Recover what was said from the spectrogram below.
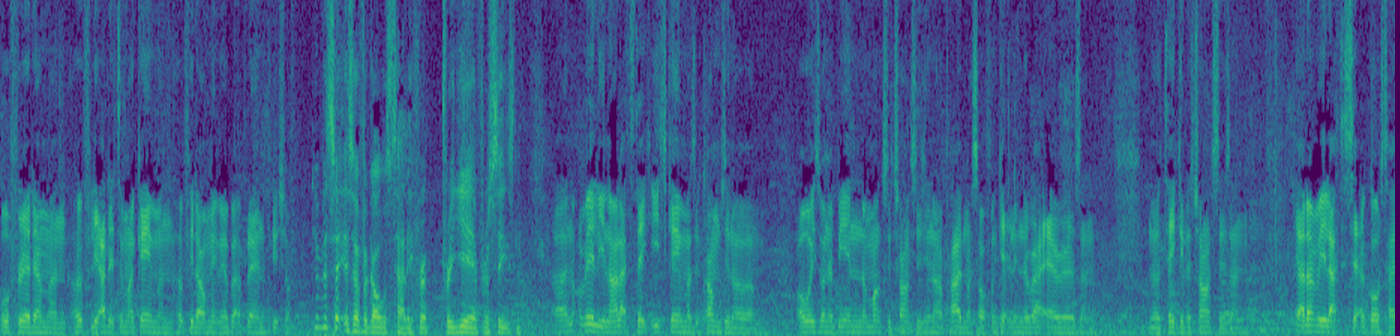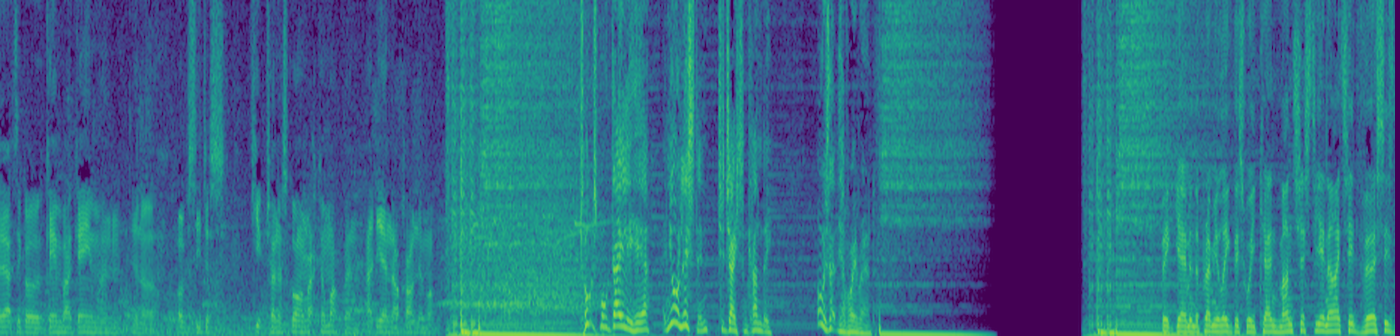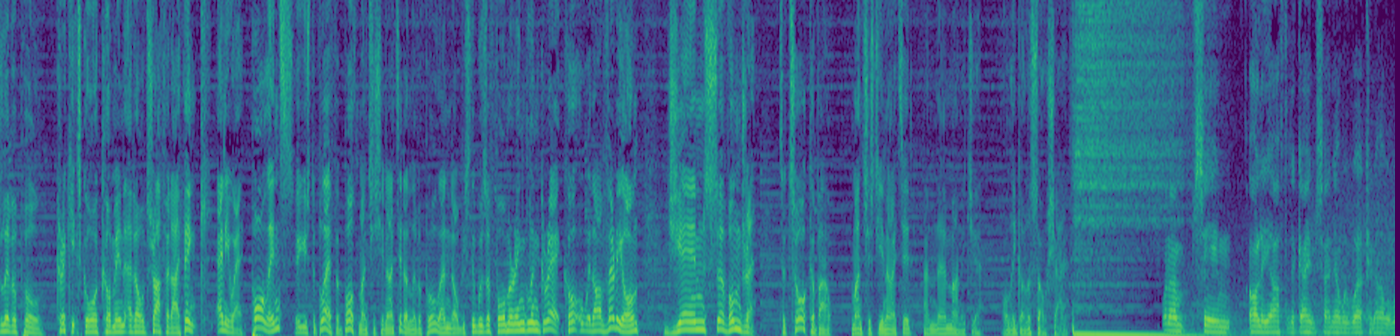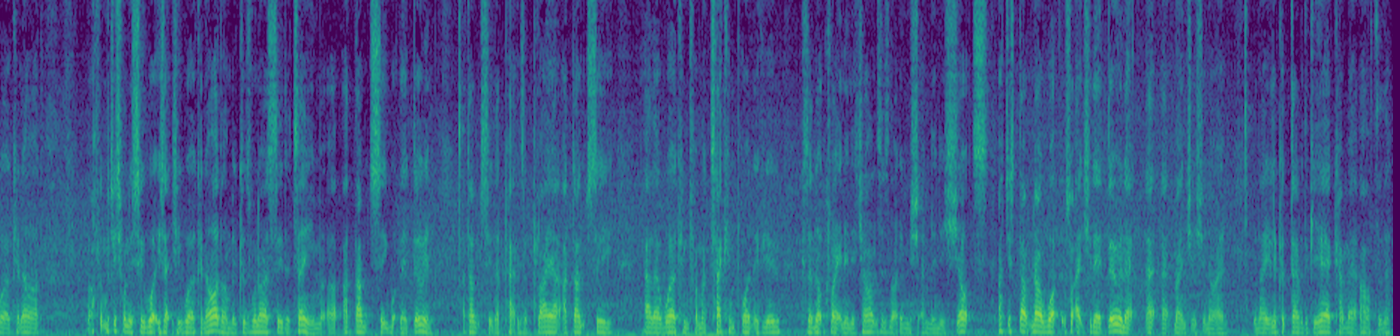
all three of them, and hopefully add it to my game, and hopefully that will make me a better player in the future. Do you ever set yourself a goals tally for a, for a year, for a season? Uh, not really, you know. I like to take each game as it comes, you know. Um, always want to be in amongst the chances, you know. I pride myself on getting in the right areas and you know taking the chances and yeah, I don't really like to set a goal tally. I like to go game by game and you know obviously just keep trying to score and rack them up and at the end I'll count them up. Talksport Daily here, and you're listening to Jason Cundy. Or is that the other way around? Big game in the Premier League this weekend Manchester United versus Liverpool. Cricket score coming at Old Trafford, I think. Anyway, Paul Ince, who used to play for both Manchester United and Liverpool and obviously was a former England great, caught up with our very own James Savundra to talk about Manchester United and their manager, Ole Gunnar Solskjaer. When I'm seeing Ollie after the game saying, oh, we're working hard, we're working hard, I think we just want to see what he's actually working hard on because when I see the team, I, I don't see what they're doing. I don't see their patterns of play. I don't see how they're working from attacking point of view because they're not creating any chances, not even having any shots. I just don't know what, what actually they're doing at, at, at Manchester United. You know, you look at David De Gea come out after the,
